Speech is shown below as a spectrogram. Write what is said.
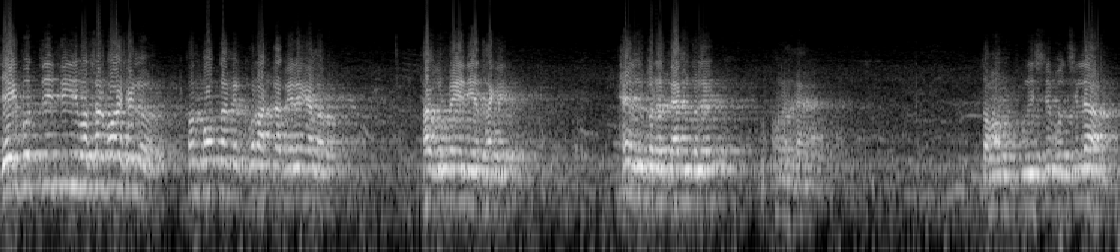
যেই বত্রিশ, তিরিশ বছর বয়স হলো তখন বদনামের খোরাকটা বেড়ে গেল। ঠাকুর মেয়ে দিয়ে থাকে। হ্যাঁ করে প্ল্যান করে। হ্যাঁ। তখন পুলিশে বলছিলাম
